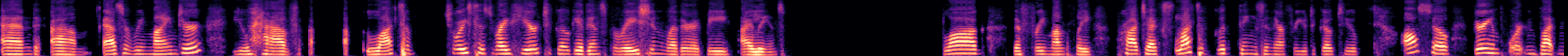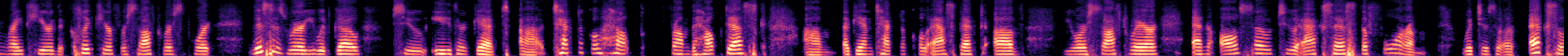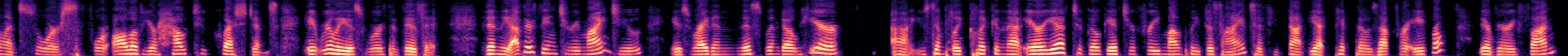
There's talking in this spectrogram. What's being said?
And um, as a reminder, you have uh, lots of choices right here to go get inspiration, whether it be Eileen's blog, the free monthly projects, lots of good things in there for you to go to. Also, very important button right here, the click here for software support. This is where you would go to either get uh, technical help from the help desk, um, again, technical aspect of your software, and also to access the forum, which is an excellent source for all of your how-to questions. It really is worth a visit. Then the other thing to remind you is right in this window here, uh, you simply click in that area to go get your free monthly designs if you've not yet picked those up for April. They're very fun.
